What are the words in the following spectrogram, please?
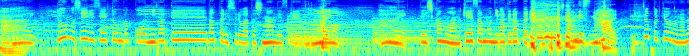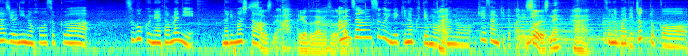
ははい。どうも整理整頓がこう苦手だったりする私なんですけれども、はい。はい。でしかもあの計算も苦手だったりしたんですい。が、はい。ちょっと今日の72の法則はすごくねためになりましたそうですね。あありがとうございます。ま暗算すぐにできなくても、はいあの計算機とかでねそうですね。はい。その場でちょっとこ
